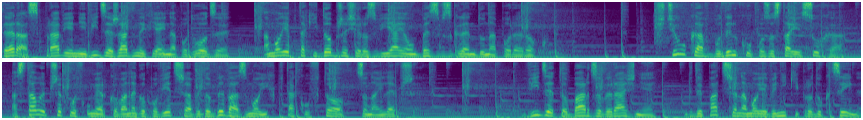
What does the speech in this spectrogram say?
Teraz prawie nie widzę żadnych jaj na podłodze, a moje ptaki dobrze się rozwijają bez względu na porę roku. Ściółka w budynku pozostaje sucha, a stały przepływ umiarkowanego powietrza wydobywa z moich ptaków to, co najlepsze. Widzę to bardzo wyraźnie, gdy patrzę na moje wyniki produkcyjne,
